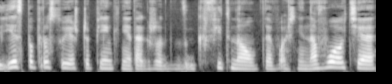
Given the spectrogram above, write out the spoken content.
jest po prostu jeszcze pięknie, także kwitną te właśnie nawłocie,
